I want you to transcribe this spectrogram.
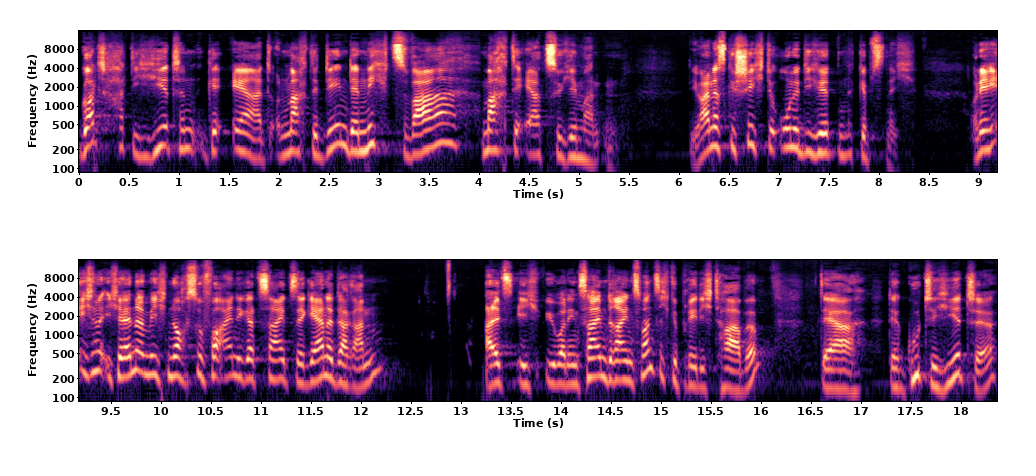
Gott hat die Hirten geehrt und machte den, der nichts war, machte er zu jemanden. Die Johannes-Geschichte ohne die Hirten gibt's nicht. Und ich, ich, erinnere mich noch so vor einiger Zeit sehr gerne daran, als ich über den Psalm 23 gepredigt habe, der, der gute Hirte,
